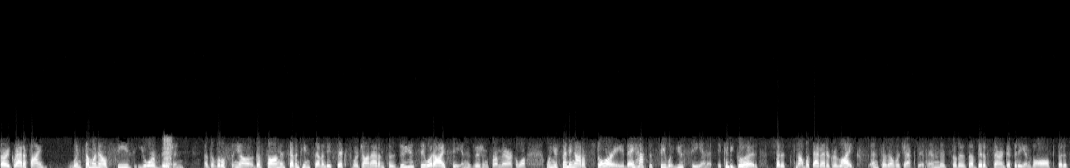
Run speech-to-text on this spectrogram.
very gratifying when someone else sees your vision. Uh, the little, you know, the song in 1776 where John Adams says, "Do you see what I see?" in his vision for America. Well, when you're sending out a story, they have to see what you see in it. It can be good, but it's not what that editor likes, and so they'll reject it. And it's, so there's a bit of serendipity involved, but it's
